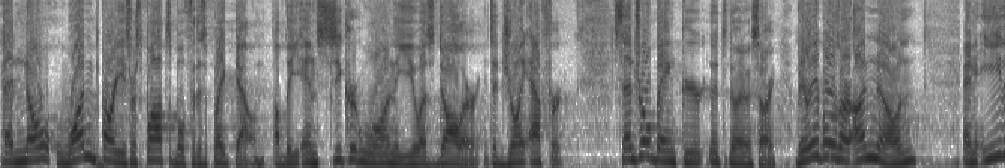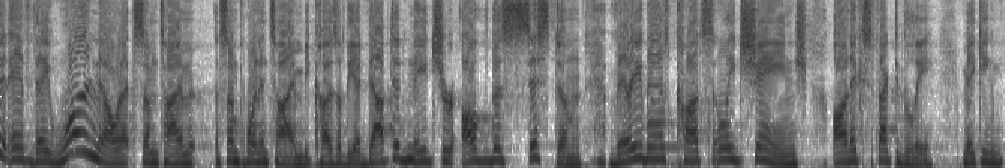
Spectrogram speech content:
that no one party is responsible for this breakdown of the in secret war on the US dollar. It's a joint effort. Central banker, uh, no, I'm sorry, variables are unknown, and even if they were known at some time, at some point in time, because of the adaptive nature of the system, variables constantly change unexpectedly, making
